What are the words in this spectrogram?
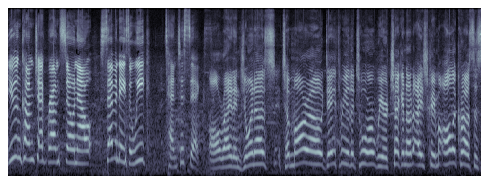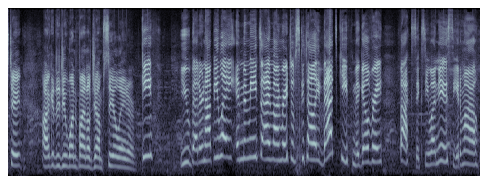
You can come check Brownstone out seven days a week, 10 to 6. All right, and join us tomorrow, day three of the tour. We are checking out ice cream all across the state. I get to do one final jump. See you later. Keith, you better not be late. In the meantime, I'm Rachel Scatelli. That's Keith McGilvery, Fox 61 News. See you tomorrow.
